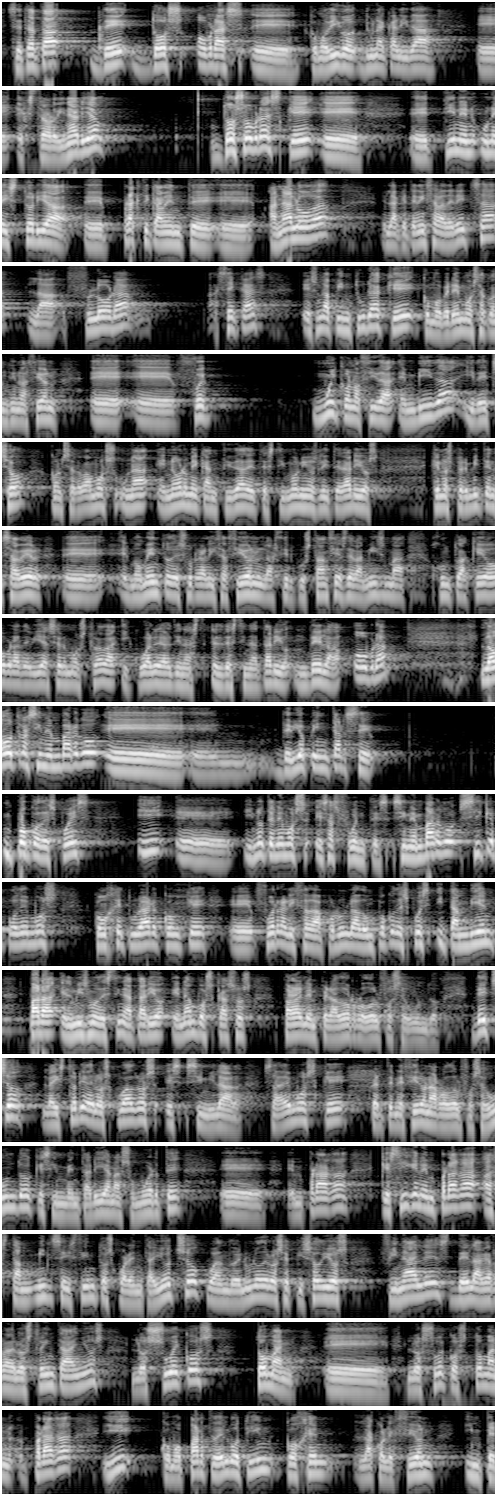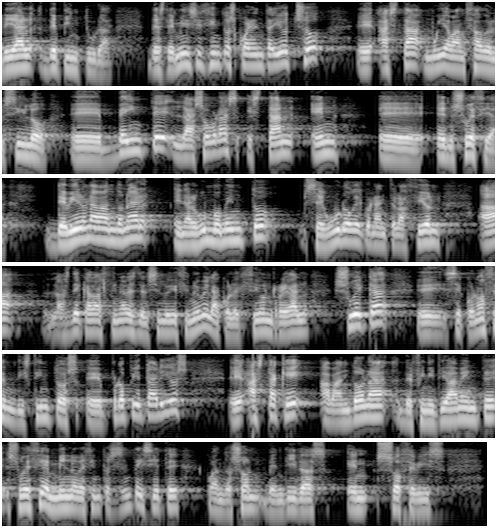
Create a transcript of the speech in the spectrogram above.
Se trata de dos obras, como digo, de una calidad extraordinaria, dos obras que eh, tienen una historia eh, prácticamente eh, análoga, en la que tenéis a la derecha la flora a secas. Es una pintura que, como veremos a continuación, fue muy conocida en vida y, de hecho, conservamos una enorme cantidad de testimonios literarios que nos permiten saber el momento de su realización, las circunstancias de la misma, junto a qué obra debía ser mostrada y cuál era el destinatario de la obra. La otra, sin embargo, eh, eh, debió pintarse un poco después eh, y, no tenemos esas fuentes. Sin embargo, sí que podemos conjeturar con que fue realizada por un lado un poco después y también para el mismo destinatario, en ambos casos para el emperador Rodolfo II. De hecho, la historia de los cuadros es similar. Sabemos que pertenecieron a Rodolfo II, que se inventarían a su muerte eh, en Praga, que siguen en Praga hasta 1648, cuando en uno de los episodios finales de la Guerra de los 30 años, los suecos toman, eh, los suecos toman Praga y, como parte del botín, cogen la colección imperial de pintura. Desde 1648 eh, hasta muy avanzado el siglo XX, las obras están en, en Suecia debieron abandonar en algún momento, seguro que con antelación a las décadas finales del siglo XIX, la colección real sueca, eh, se conocen distintos eh, propietarios, eh, hasta que abandona definitivamente Suecia en 1967, cuando son vendidas en Sotheby's,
